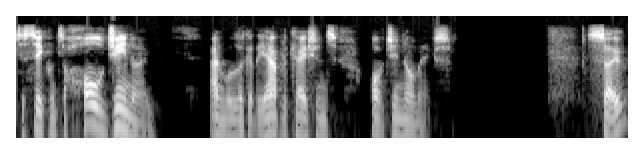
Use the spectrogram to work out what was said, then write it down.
to sequence a whole genome and we'll look at the applications of genomics. So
